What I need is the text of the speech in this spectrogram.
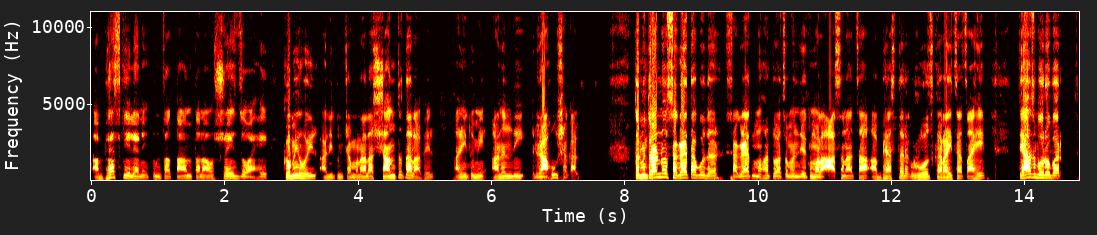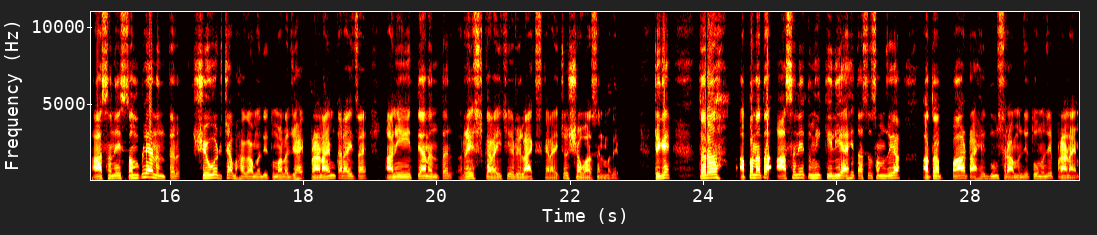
अभ्यास केल्याने तुमचा ताणतणाव स्ट्रेस जो आहे कमी होईल आणि तुमच्या मनाला शांतता लाभेल. आणि तुम्ही आनंदी राहू शकाल. तर मित्रांनो सगळ्यात अगोदर सगळ्यात महत्त्वाचं म्हणजे तुम्हाला आसनाचा अभ्यास तर रोज करायचाच आहे. त्याचबरोबर आसने संपल्यानंतर शेवटच्या भागामध्ये तुम्हाला जे आहे प्राणायाम करायचा आहे आणि त्यानंतर रेस्ट करायची रिलॅक्स करायचं शवासनमध्ये. ठीक आहे? तर आपण आता आसने तुम्ही केली आहेत असं समजूया. आता पाठ आहे दुसरा म्हणजे तो म्हणजे प्राणायाम.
